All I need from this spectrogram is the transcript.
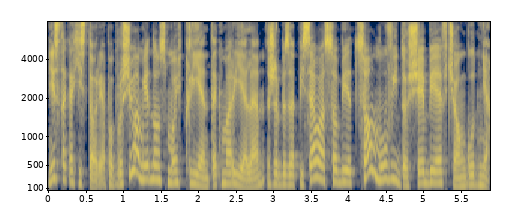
Jest taka historia. Poprosiłam jedną z moich klientek, Marielę, żeby zapisała sobie, co mówi do siebie w ciągu dnia.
